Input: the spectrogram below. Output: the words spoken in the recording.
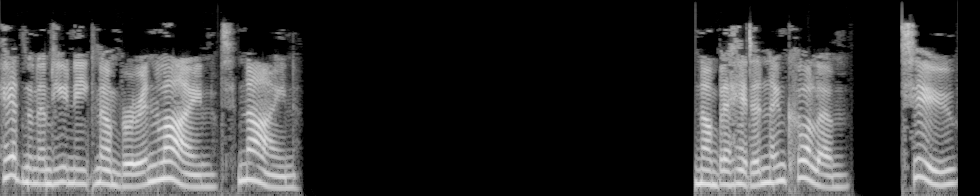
hidden and unique number in line 9. Number hidden in column 2.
